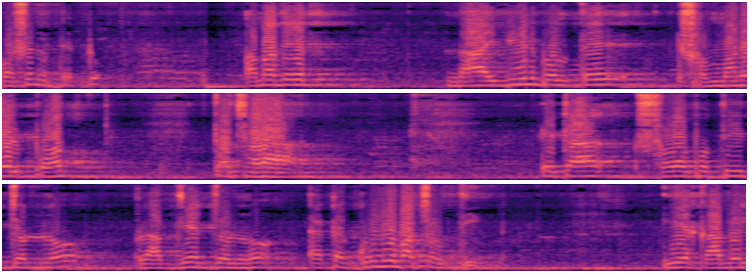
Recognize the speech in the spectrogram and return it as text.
বসেন একটু আমাদের নাইবিন বলতে সম্মানের পদ তাছাড়া এটা সভাপতির জন্য রাজ্যের জন্য একটা গুণবাচক দিক ये काबिल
